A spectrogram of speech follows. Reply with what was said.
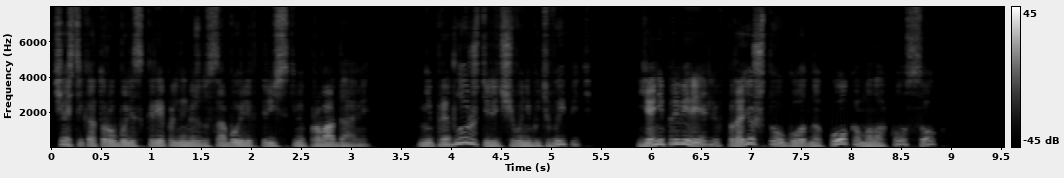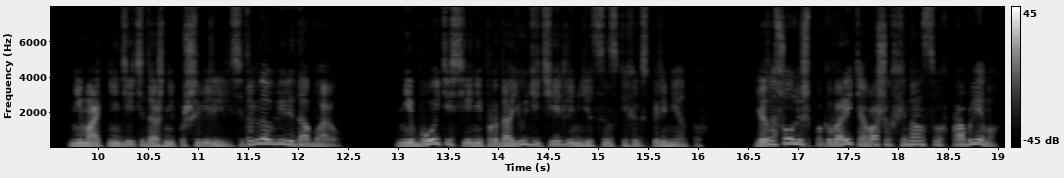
части которого были скреплены между собой электрическими проводами. «Не предложите ли чего-нибудь выпить?» «Я не привередлив, подойдет что угодно, кока, молоко, сок». Ни мать, ни дети даже не пошевелились, и тогда Уилли добавил. «Не бойтесь, я не продаю детей для медицинских экспериментов. Я зашел лишь поговорить о ваших финансовых проблемах.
